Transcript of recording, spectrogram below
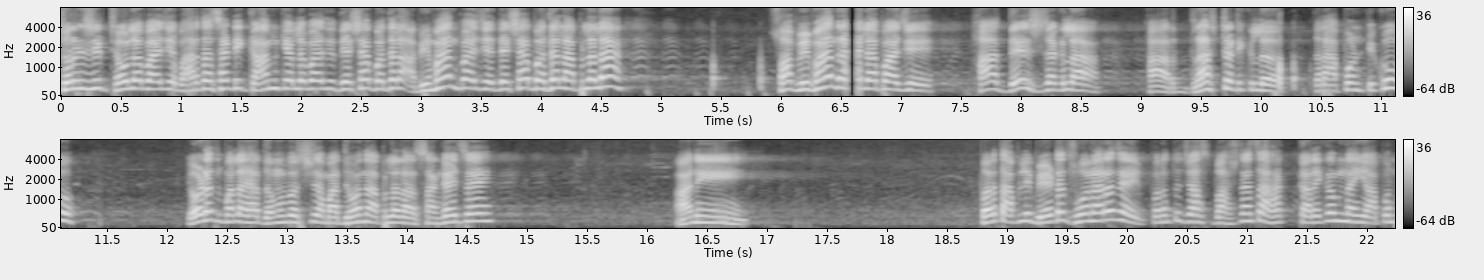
सुरक्षित ठेवलं पाहिजे भारतासाठी काम केलं पाहिजे देशाबद्दल अभिमान पाहिजे देशाबद्दल आपल्याला स्वाभिमान राहिला पाहिजे. हा देश जगला हा राष्ट्र टिकलं तर आपण टिकू. एवढंच मला ह्या धमबशीच्या माध्यमातून आपल्याला सांगायचं आहे. आणि परत आपली भेटच होणारच आहे परंतु जास्त भाषणाचा हा कार्यक्रम नाही आपण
